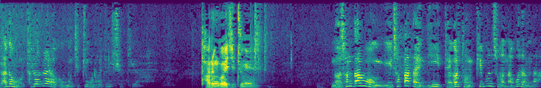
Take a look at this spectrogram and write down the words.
야동을 틀어줘야 그거 집중을 하지, 이 새끼야. 다른 거에 집중해. 너 삼단봉 이 첫바닥에 니 대갈통 피분수가 나고 잡나?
